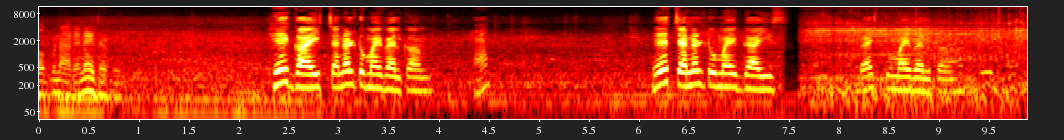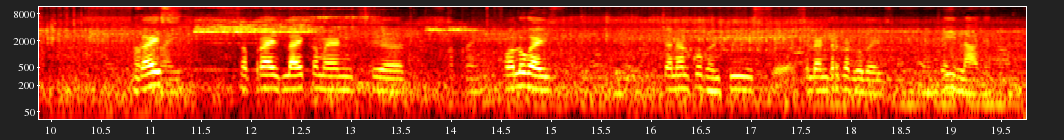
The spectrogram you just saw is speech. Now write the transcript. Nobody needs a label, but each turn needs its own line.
Blog बना रहे हैं ना इधर भी hey guys channel to my welcome.
हैं?
Hey channel to my guys guys to my welcome. Guys surprise like comment share follow guys channel को घंटी सिलेंडर कर दो गाइस
ला देता हूँ।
